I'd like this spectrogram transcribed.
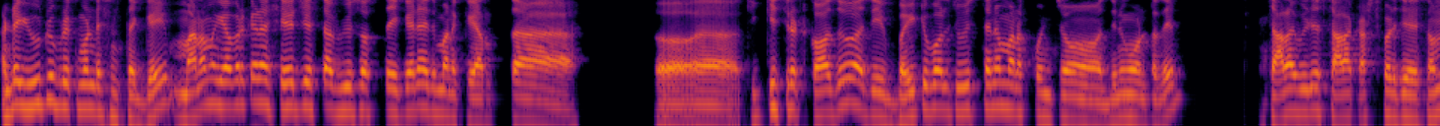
అంటే యూట్యూబ్ రికమెండేషన్స్ తగ్గాయి. మనం ఎవరికైనా షేర్ చేస్తే వ్యూస్ వస్తాయి కానీ అది మనకి అంత కిక్ ఇచ్చినట్టు కాదు. అది బయట వాళ్ళు చూస్తేనే మనకు కొంచెం దినిగా ఉంటుంది. చాలా వీడియోస్ చాలా కష్టపడి చేసాం.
